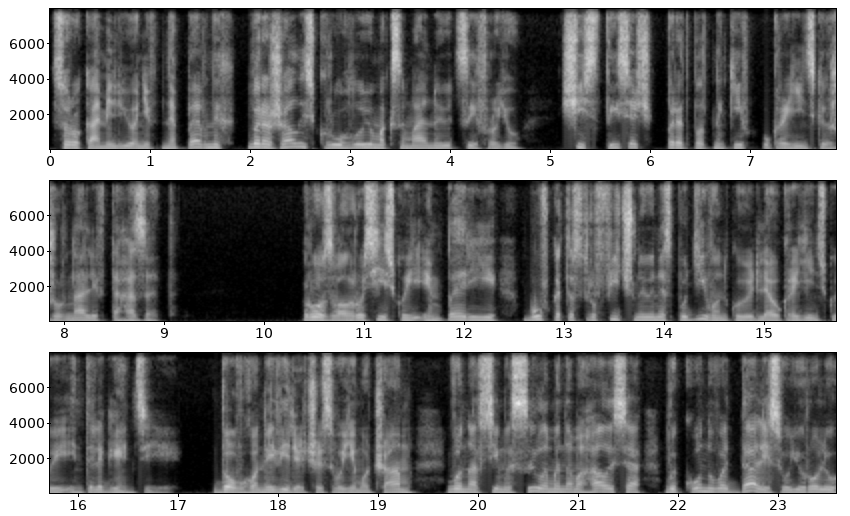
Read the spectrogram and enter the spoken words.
40 мільйонів непевних виражались круглою максимальною цифрою 6 тисяч передплатників українських журналів та газет. Розвал Російської імперії був катастрофічною несподіванкою для української інтелігенції. Довго не вірячи своїм очам, вона всіми силами намагалася виконувати далі свою роль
